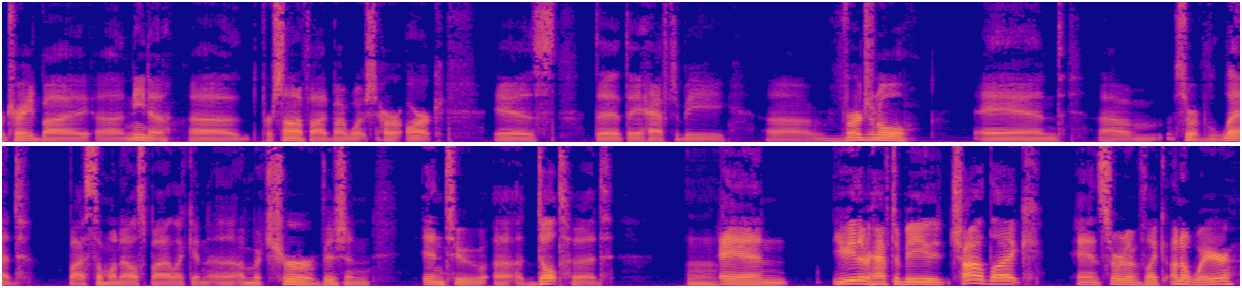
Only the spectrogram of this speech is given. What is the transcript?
portrayed by uh, Nina, uh, personified by what her arc is that they have to be uh, virginal and um, sort of led by someone else, by like an, a, mature vision into uh, adulthood, and you either have to be childlike and sort of like unaware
